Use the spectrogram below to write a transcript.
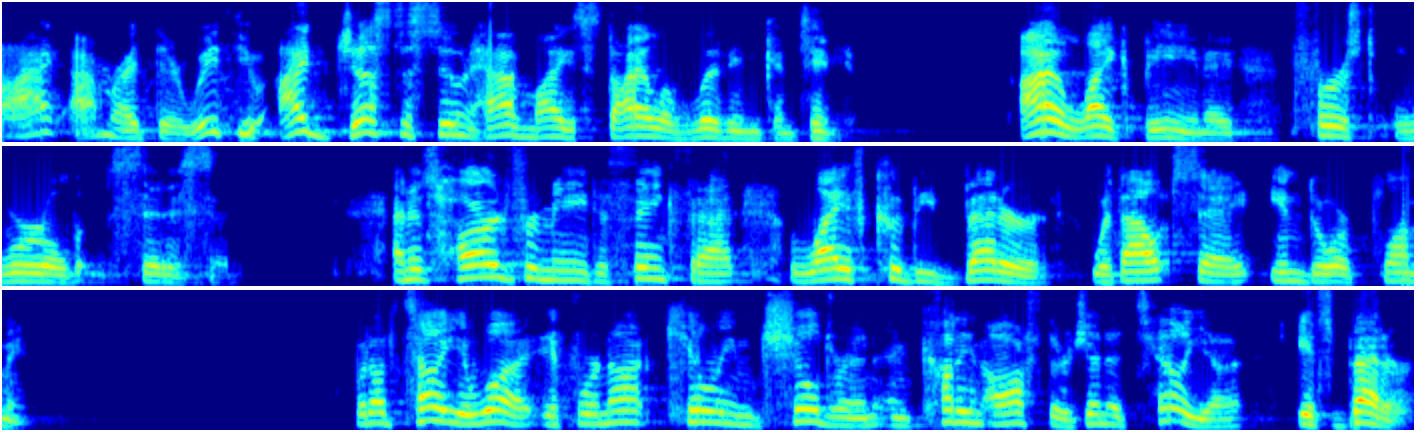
I, I'm right there with you. I'd just as soon have my style of living continue. I like being a first world citizen. And it's hard for me to think that life could be better without, say, indoor plumbing. But I'll tell you what, if we're not killing children and cutting off their genitalia, it's better.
